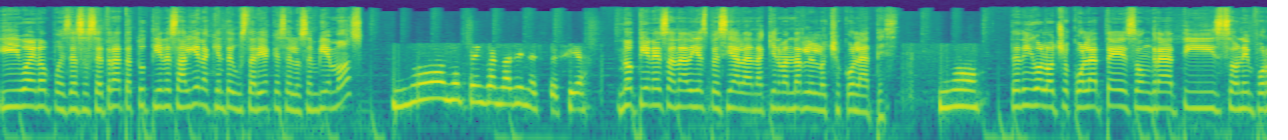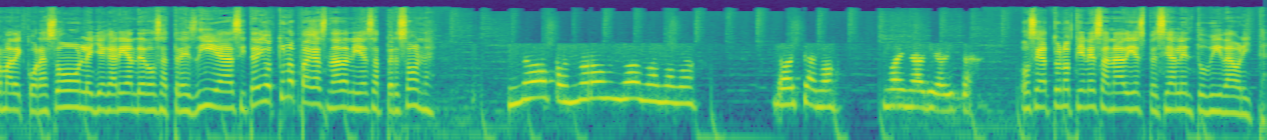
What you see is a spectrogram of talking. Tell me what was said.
Y bueno, pues de eso se trata. ¿Tú tienes a alguien a quien te gustaría que se los enviemos? No, no tengo a nadie en especial. ¿No tienes a nadie especial a quien mandarle los chocolates? No. Te digo, los chocolates son gratis, son en forma de corazón, le llegarían de dos a tres días. Y te digo, tú no pagas nada ni a esa persona. No, pues no, no, no, no, no. No, ahorita no. No hay nadie ahorita. O sea, tú no tienes a nadie especial en tu vida ahorita.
